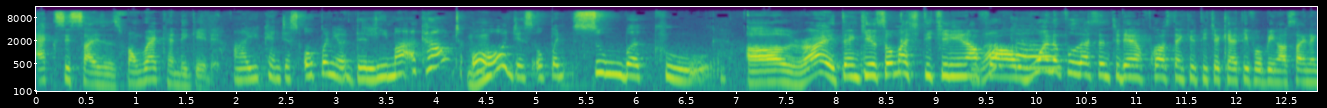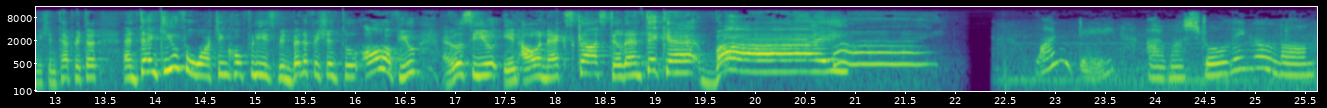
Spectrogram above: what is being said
exercises, from where can they get it? Uh, you can just open your Delima account or just open Sumbaku. All right, thank you so much, Teacher Nina, for our wonderful lesson today. And of course, thank you, Teacher Kathy, for being our sign language interpreter. And thank you for watching. Hopefully, it's been beneficial to all of you. And we'll see you in our next class. Till then, take care. Bye. Bye. One day, I was strolling along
